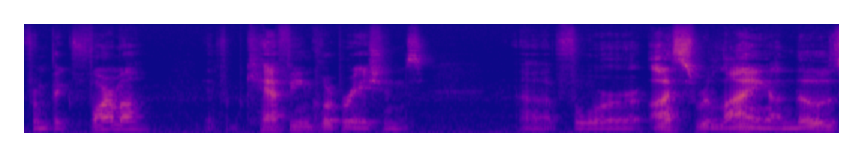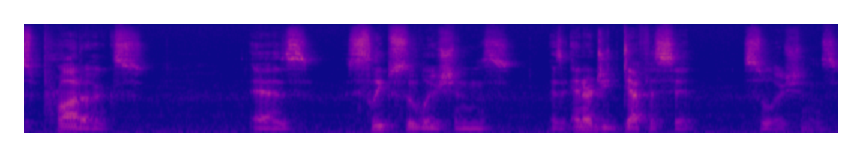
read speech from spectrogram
from big pharma and from caffeine corporations uh, for us relying on those products as sleep solutions, as energy deficit solutions.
